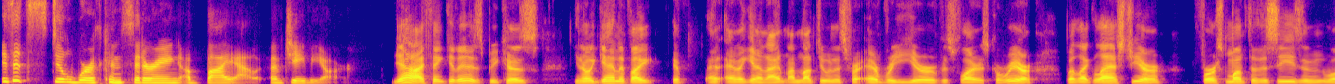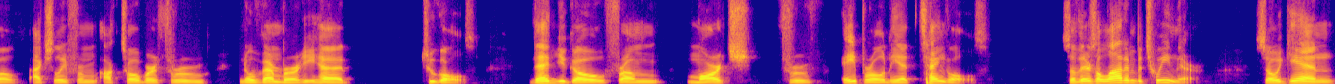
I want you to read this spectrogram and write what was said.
is it still worth considering a buyout of JVR? Yeah, I think it is because you know, again, if I if and, again, I'm I'm not doing this for every year of his Flyers career, but like last year, first month of the season, well, actually from October through November, he had two goals. Then you go from March through April, and he had 10 goals. So there's a lot in between there. So again,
